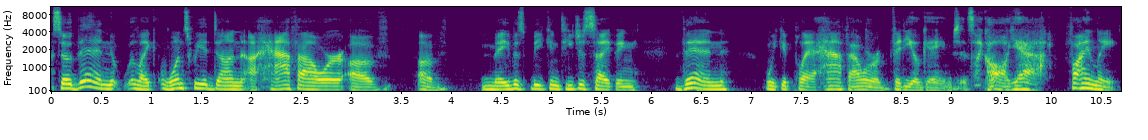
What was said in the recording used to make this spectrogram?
so then like once we had done a half hour of of Mavis Beacon teaches typing, then we could play a half hour of video games. It's like, oh yeah, finally,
